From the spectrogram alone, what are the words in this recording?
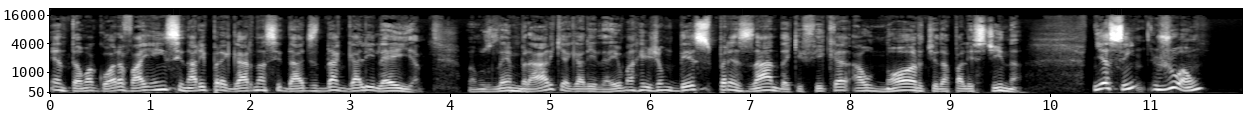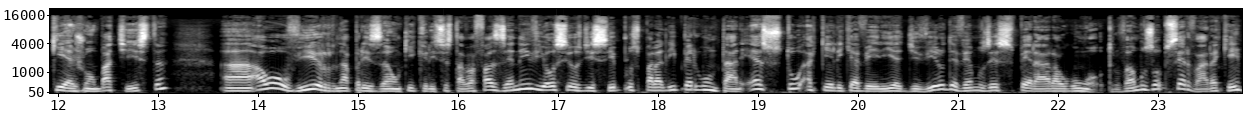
então agora vai ensinar e pregar nas cidades da Galileia. Vamos lembrar que a Galileia é uma região desprezada que fica ao norte da Palestina. E assim, João, que é João Batista, ah, ao ouvir na prisão que Cristo estava fazendo, enviou seus discípulos para lhe perguntar: És tu aquele que haveria de vir ou devemos esperar algum outro? Vamos observar aqui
